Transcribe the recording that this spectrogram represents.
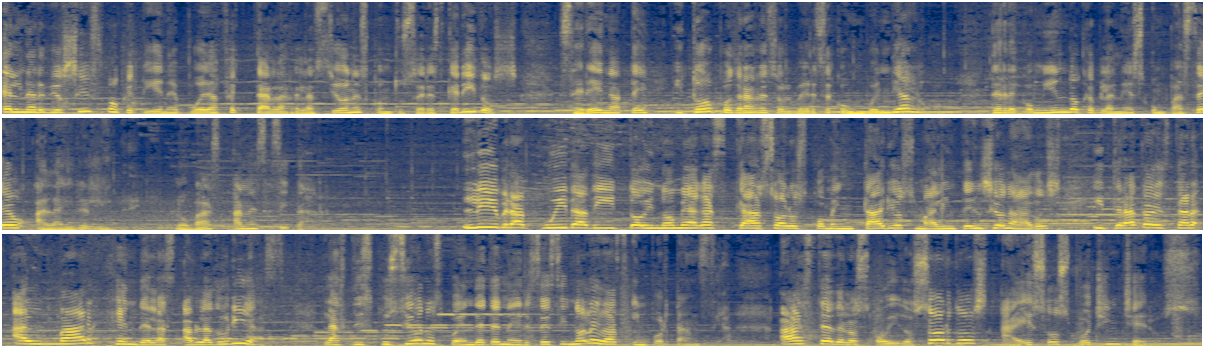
El nerviosismo que tiene puede afectar las relaciones con tus seres queridos. Serénate y todo podrá resolverse con un buen diálogo. Te recomiendo que planees un paseo al aire libre. Lo vas a necesitar. Libra, cuidadito y no me hagas caso a los comentarios malintencionados y trata de estar al margen de las habladurías. Las discusiones pueden detenerse si no le das importancia. Hazte de los oídos sordos a esos bochincheros.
